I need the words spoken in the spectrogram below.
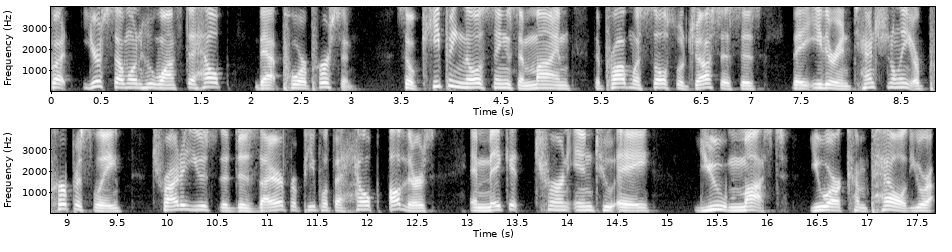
but you're someone who wants to help that poor person. So keeping those things in mind, the problem with social justice is they either intentionally or purposely try to use the desire for people to help others and make it turn into a you must you are compelled, you are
